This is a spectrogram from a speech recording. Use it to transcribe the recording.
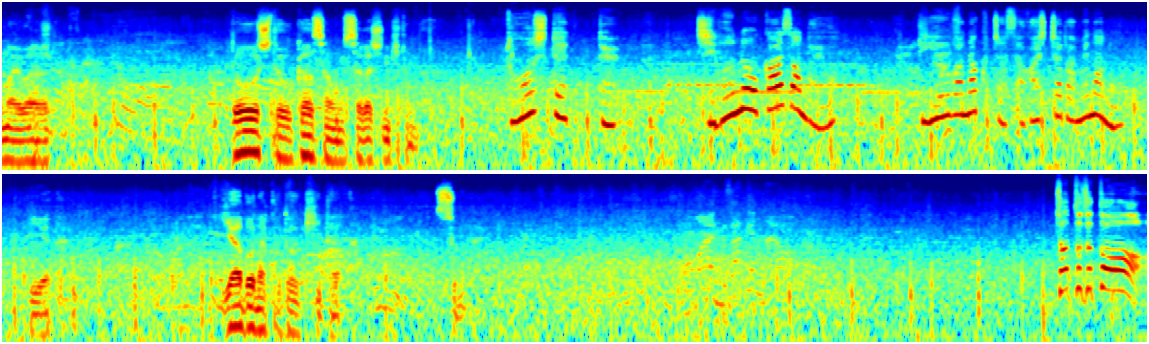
お前はどうしてお母さんを探しに来たんだ？どうしてって自分のお母さんだよ理由がなくちゃ探しちゃダメなの？いや野暮なことを聞いた。すまないちょっとちょっと。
